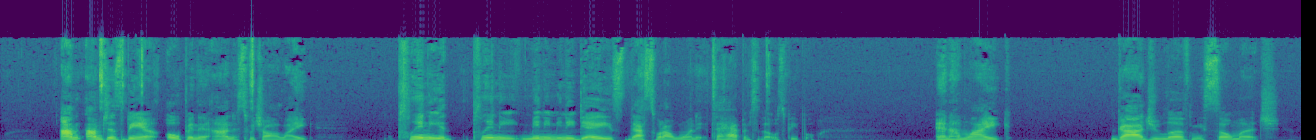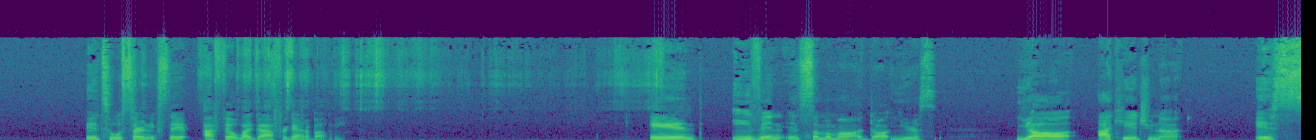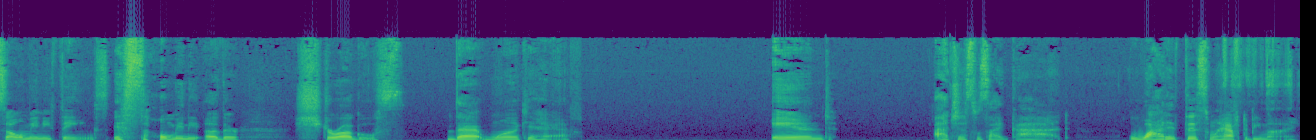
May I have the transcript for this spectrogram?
I'm I'm just being open and honest with y'all. Like plenty of plenty, many, many days, that's what I wanted to happen to those people. And I'm like, God, you love me so much and to a certain extent, I felt like God forgot about me. And even in some of my adult years, y'all, I kid you not, it's so many things, it's so many other struggles that one can have. And I just was like, God, why did this one have to be mine?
